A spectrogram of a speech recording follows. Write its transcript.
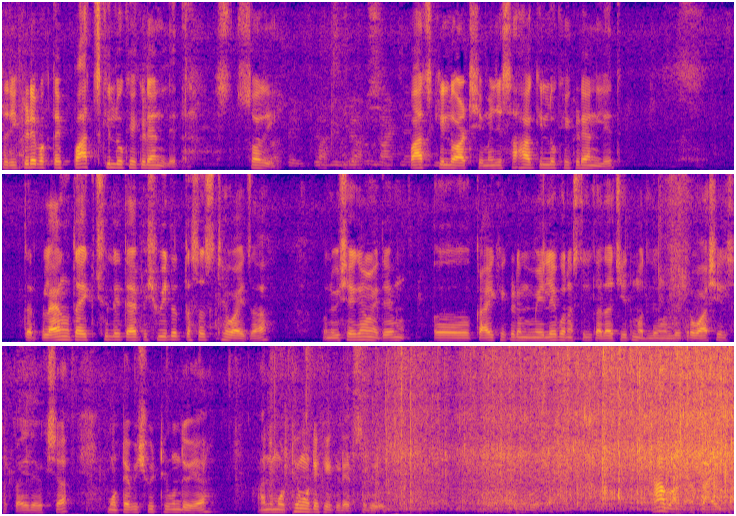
तर इकडे बघताय पाच किलो खेकडे आणलेत. सॉरी पाच किलो आठशे म्हणजे सहा किलो खेकडे आणलेत. तर प्लॅन होता ॲक्च्युली त्या पिशवीतच तसंच ठेवायचा. पण विषय काय माहिती आहे काही खेकडे मेले पण असतील कदाचित मधले मधले तर वाश येईल सकाळी त्यापेक्षा मोठ्या पिशवीत ठेवून देऊया. आणि मोठे मोठे खेकडे आहेत सगळे. हा बघा काय का.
